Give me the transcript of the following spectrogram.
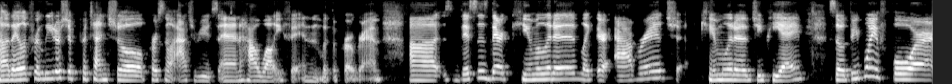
Uh, they look for leadership potential, personal attributes, and how well you fit in with the program. Uh, this is their cumulative, like their average cumulative GPA. So 3.4.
